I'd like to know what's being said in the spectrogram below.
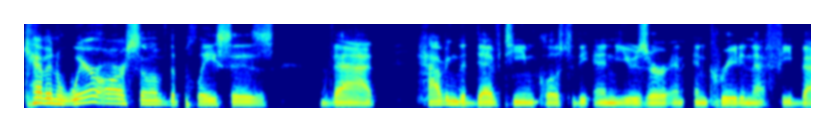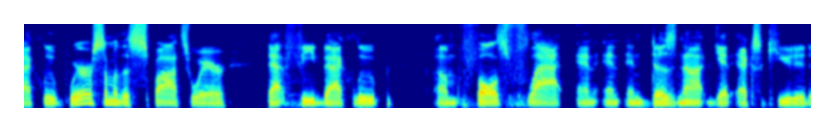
Kevin, where are some of the places that having the dev team close to the end user and, and creating that feedback loop where are some of the spots where that feedback loop um, falls flat and and and does not get executed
